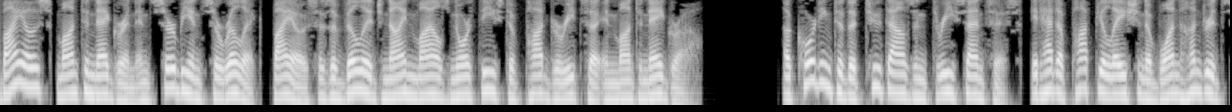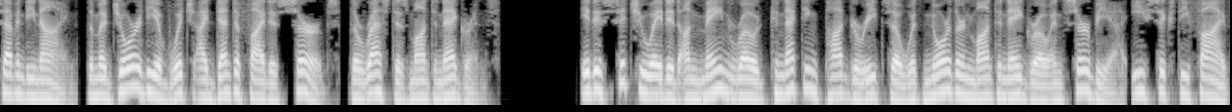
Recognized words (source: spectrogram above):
Bioče Montenegrin and Serbian Cyrillic, Bioče is a village 9 miles northeast of Podgorica in Montenegro. According to the 2003 census, it had a population of 179, the majority of which identified as Serbs, the rest as Montenegrins. It is situated on main road connecting Podgorica with northern Montenegro and Serbia E65,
